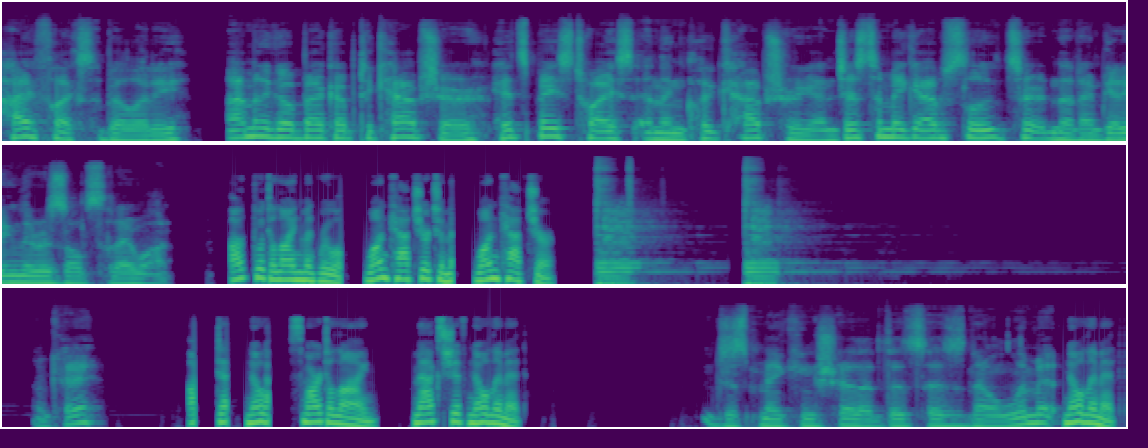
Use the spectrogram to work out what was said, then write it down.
high flexibility, I'm going to go back up to capture, hit space twice, and then click capture again, just to make absolute certain that I'm getting the results that I want. Output alignment rule. One capture to one capture. Okay? No smart align. Max shift no limit. Just making sure that this says no limit. No limit.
